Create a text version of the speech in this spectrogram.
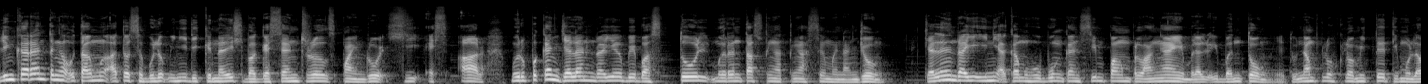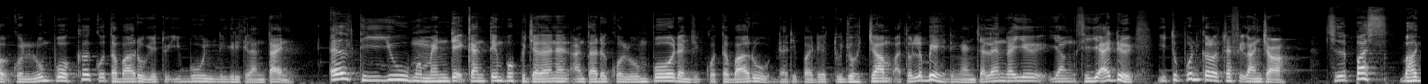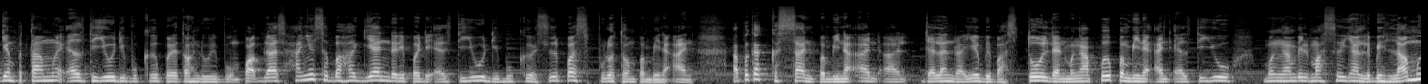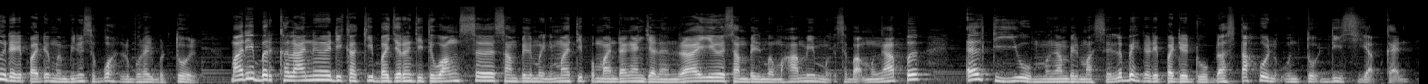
Lingkaran tengah utama atau sebelum ini dikenali sebagai Central Spine Road CSR merupakan jalan raya bebas tol merentas tengah-tengah semenanjung. Jalan raya ini akan menghubungkan Simpang Pelangai melalui Bentong iaitu 60 km timur laut Kuala Lumpur ke Kota Baru iaitu Ibu Negeri Kelantan. LTU memendekkan tempoh perjalanan antara Kuala Lumpur dan Kota Baru daripada 7 jam atau lebih dengan jalan raya yang sedia ada. Itu pun kalau trafik lancar. Selepas bahagian pertama LTU dibuka pada tahun 2014, hanya sebahagian daripada LTU dibuka selepas 10 tahun pembinaan. Apakah kesan pembinaan uh, jalan raya bebas tol dan mengapa pembinaan LTU mengambil masa yang lebih lama daripada membina sebuah lebuh raya bertol? Mari berkelana di kaki Bajaran Tita Wangsa sambil menikmati pemandangan jalan raya sambil memahami sebab mengapa LTU mengambil masa lebih daripada 12 tahun untuk disiapkan.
